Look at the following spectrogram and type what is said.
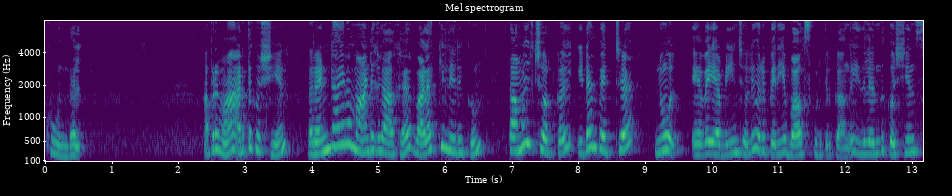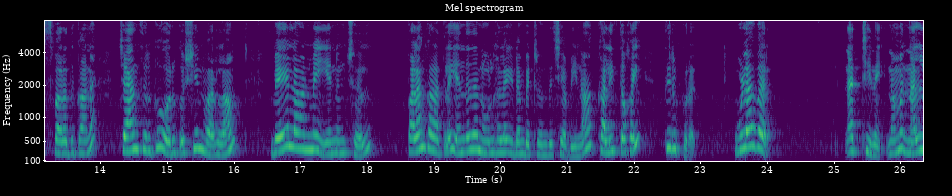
கூந்தல். அப்புறமா அடுத்த கொஷின் ரெண்டாயிரம் ஆண்டுகளாக வழக்கில் இருக்கும் தமிழ் சொற்கள் இடம்பெற்ற நூல் எவை அப்படின்னு சொல்லி ஒரு பெரிய பாக்ஸ் கொடுத்துருக்காங்க. இதிலேருந்து கொஷின்ஸ் வர்றதுக்கான சான்ஸ் இருக்குது ஒரு கொஷின் வரலாம். வேளாண்மை என்னும் சொல் பழங்காலத்தில் எந்தெந்த நூல்களை இடம்பெற்றிருந்துச்சு அப்படின்னா கலித்தொகை திருக்குறள். உழவர் நற்றிணை நம்ம நல்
